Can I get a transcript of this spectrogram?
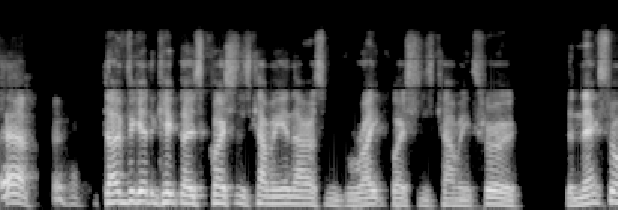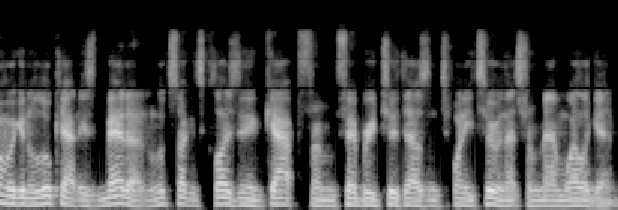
yeah. Don't forget to keep those questions coming in. There are some great questions coming through. The next one we're going to look at is Meta, and it looks like it's closing a gap from February 2022, and that's from Manuel again.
